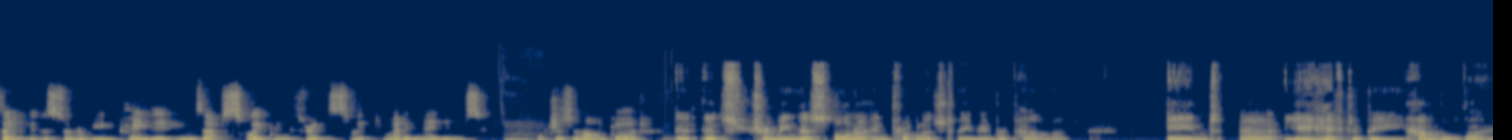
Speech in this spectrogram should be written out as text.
think you're the sort of MP that ends up sleeping through the select committee meetings, mm. which is not good. It's tremendous honour and privilege to be a member of Parliament, and uh, you have to be humble though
